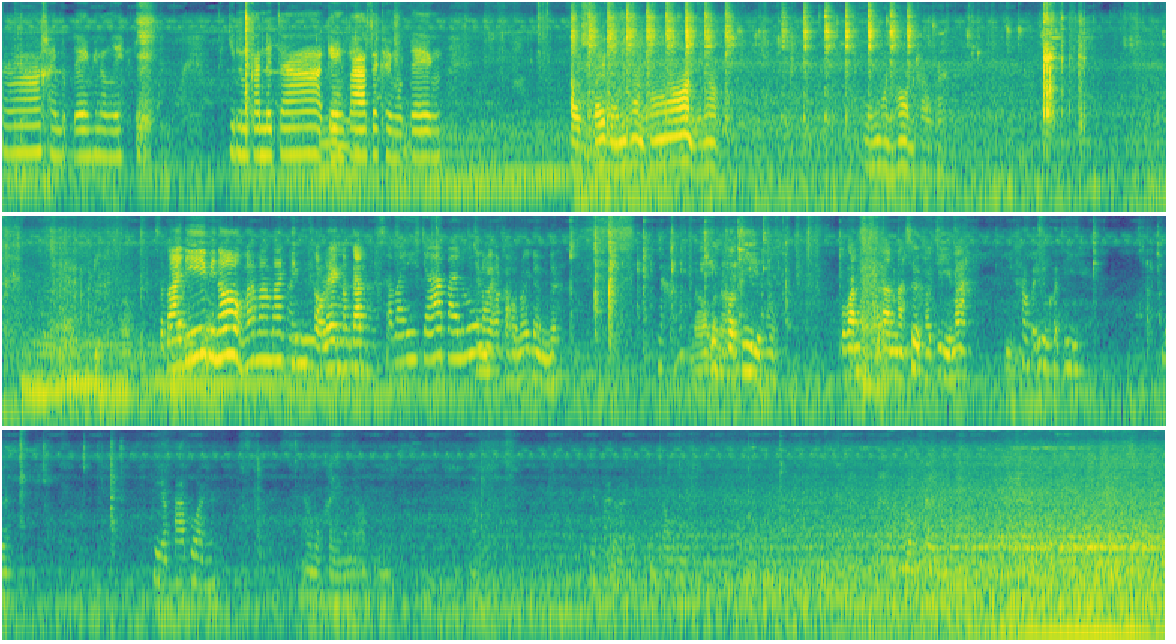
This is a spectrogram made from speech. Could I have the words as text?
อ่าไข่หมดแดงพี่น้องเลยกินนำกันเลยจ้า แกงปลาใส่ไข่หมดแดงเอาใส่หอมห่อนห่อนพี่น้องหอมห่อนห่อนเข้ากันสบายดีพี่น้อง มามามากินข้าวแรงนำกันส บายดีจ้าปลาลูกจะน้อยเอาข้าวน้อยหนึ่งเด้อกินข้าวจี่เถอะเพราะวันอันน่ะซื้อข้าวจี่มาเข้าไปอยู่คนดีเด้ออยู่กับปลาปวนนะเอาหมกไข่มาแล้วเดี๋ยวปลาก่อนเอาหมกไข่มา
